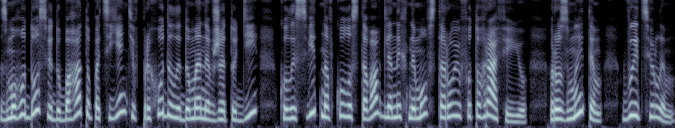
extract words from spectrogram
З мого досвіду багато пацієнтів приходили до мене вже тоді, коли світ навколо ставав для них немов старою фотографією, розмитим, вицюрлим.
